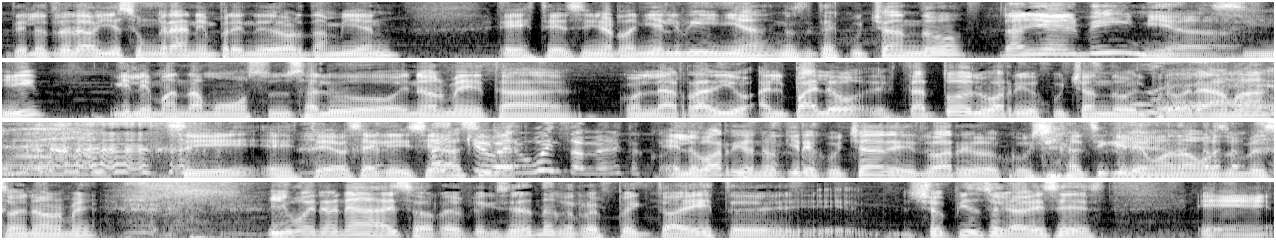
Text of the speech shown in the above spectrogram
del otro lado y es un gran emprendedor también. Este, el señor Daniel Viña nos está escuchando. Daniel Viña. Sí, y le mandamos un saludo enorme. Está con la radio al palo, está todo el barrio escuchando el programa. Sí, este, o sea que dice, Ay, ah, qué sí, la- vergüenza me dan estas cosas. el barrio no quiere escuchar, el barrio lo escucha. Así que le mandamos un beso enorme. Y bueno, nada, eso, reflexionando con respecto a esto. eh, yo pienso que a veces eh,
